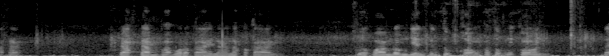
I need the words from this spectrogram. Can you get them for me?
าหะจากกรรมพระวรกายนานับประการ เพื่อความร่มเย็นเป็นสุขของประสบนิกร และ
